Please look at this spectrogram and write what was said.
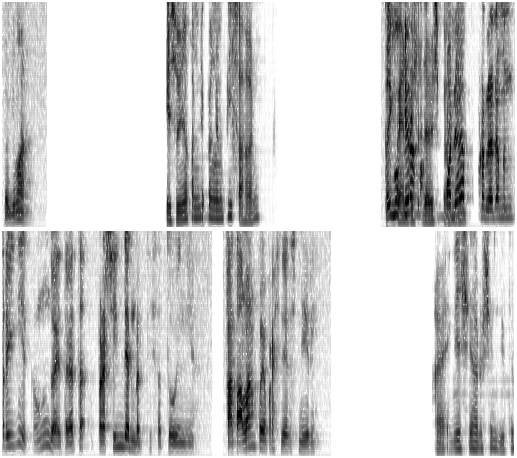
Bagaimana? Isunya kan dia pengen pisah kan. Tapi gue kira modelnya perdana menteri gitu. Enggak ya, ternyata presiden berarti satu ini ya. Katalan punya presiden sendiri. Kayaknya sih harusnya gitu.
